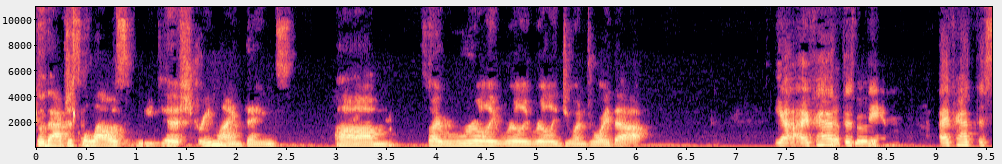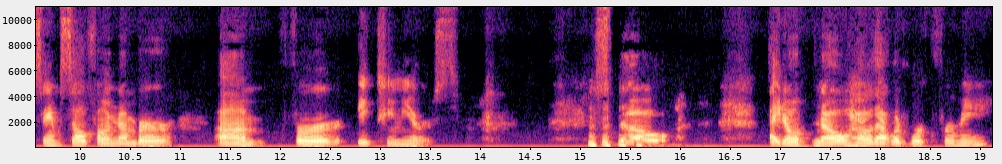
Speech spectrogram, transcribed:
So that just allows me to streamline things. Um, so I really, really, really do enjoy that. Yeah, I've had That's the good. same. I've had the same cell phone number um, for 18 years. so I don't know how that would work for me.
